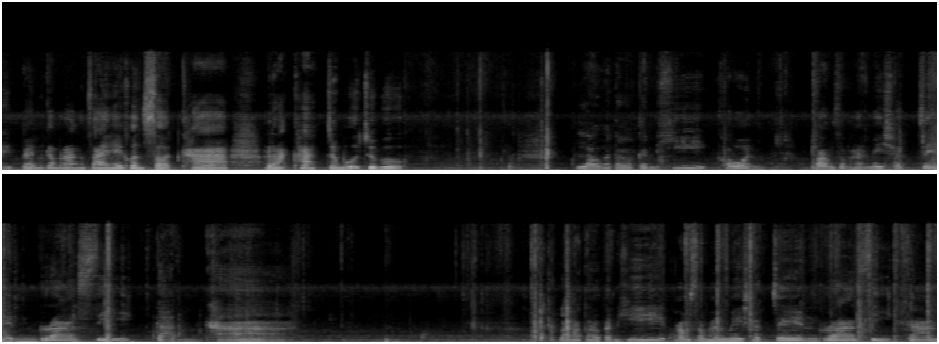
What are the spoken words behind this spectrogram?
ย เป็นกำลังใจให้คนสดค่ะ รักค่ะจุบุจุบุ เรามาต่อกันที่คน ความสัมพันธ์ไม่ชัดเจน ราศีกันค่ะ เรามาต่อกันที่ความสัมพันธ์ไม่ชัดเจน ราศีกัน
